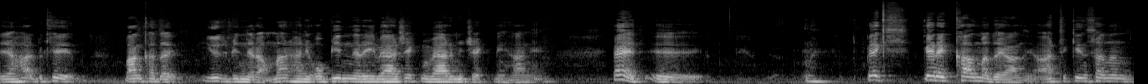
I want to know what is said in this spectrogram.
E, halbuki bankada 100 bin liram var. Hani o bin lirayı verecek mi vermeyecek mi hani. Evet e, pek gerek kalmadı yani. Artık insanın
